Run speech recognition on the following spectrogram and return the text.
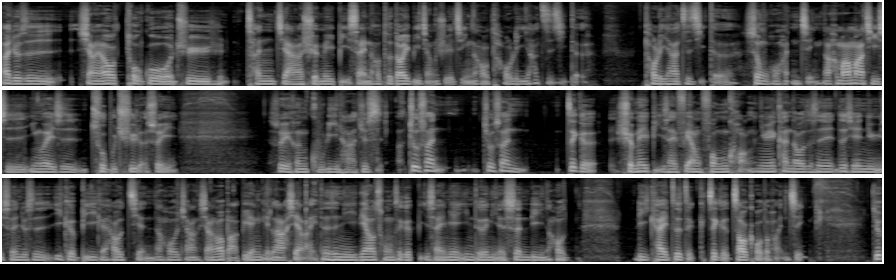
她就是想要透过去参加选美比赛，然后得到一笔奖学金，然后逃离她自己的逃离她自己的生活环境。然后妈妈其实因为是出不去了，所以。所以很鼓励他，就是就算就算这个选美比赛非常疯狂，因为看到这些这些女生就是一个比一个还要贱，然后想想要把别人给拉下来，但是你一定要从这个比赛里面赢得你的胜利，然后离开这这这个糟糕的环境，就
